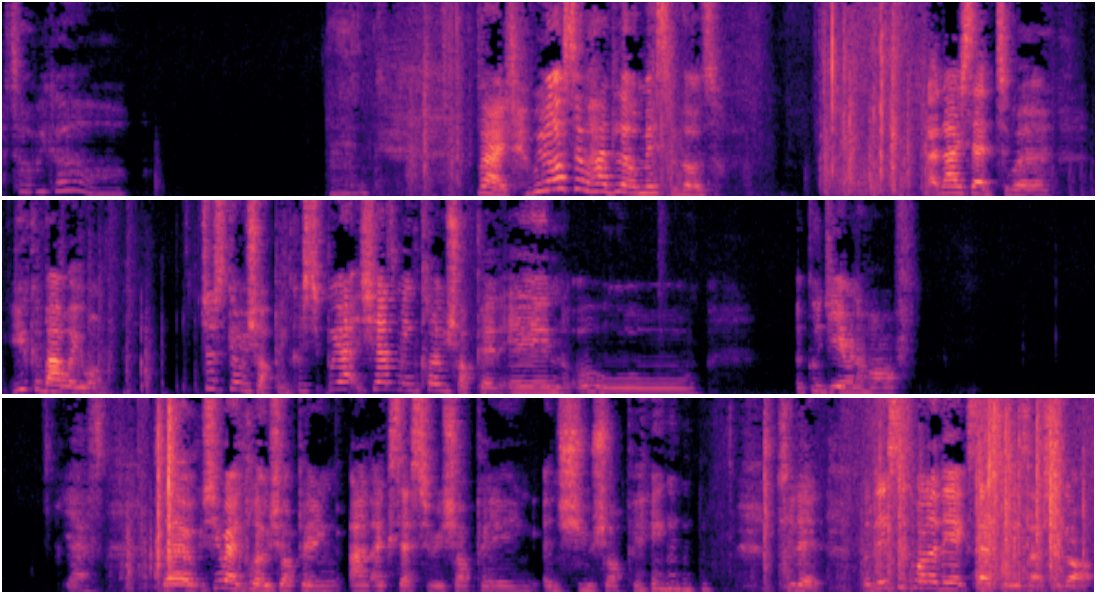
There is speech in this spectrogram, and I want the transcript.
That's all we got. right, we also had Little Miss with us. And I said to her, you can buy what you want. Just go shopping. Because we she hasn't been clothes shopping in, oh, a good year and a half. Yes. So she went clothes shopping and accessory shopping and shoe shopping. she did. But this is one of the accessories that she got.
